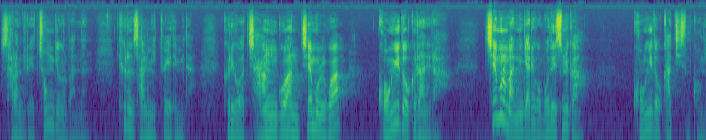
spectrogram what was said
사람들에게 존경을 받는 그런 삶이 되어야 됩니다. 그리고 장구한 재물과 공의도 그러하니라. 재물만 있는 게 아니고 뭐도 있습니까? 공의도 같이 있습니다. 공의.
